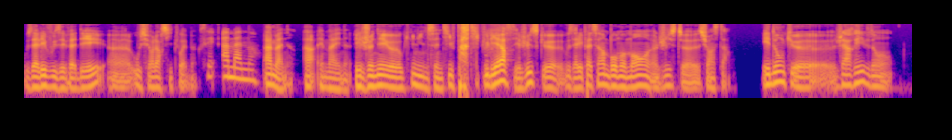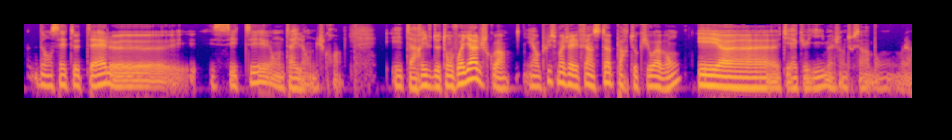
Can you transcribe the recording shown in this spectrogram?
vous allez vous évader ou sur leur site web. C'est Aman. Aman, A-M-A-N. Et je n'ai aucune incentive particulière, c'est juste que vous allez passer un bon moment juste sur Insta. Et donc, j'arrive dans, dans cet hôtel, c'était en Thaïlande, je crois. Et t'arrives de ton voyage, quoi. Et en plus, moi, j'avais fait un stop par Tokyo avant. Et euh, t'es accueilli, machin, tout ça. Bon, voilà,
